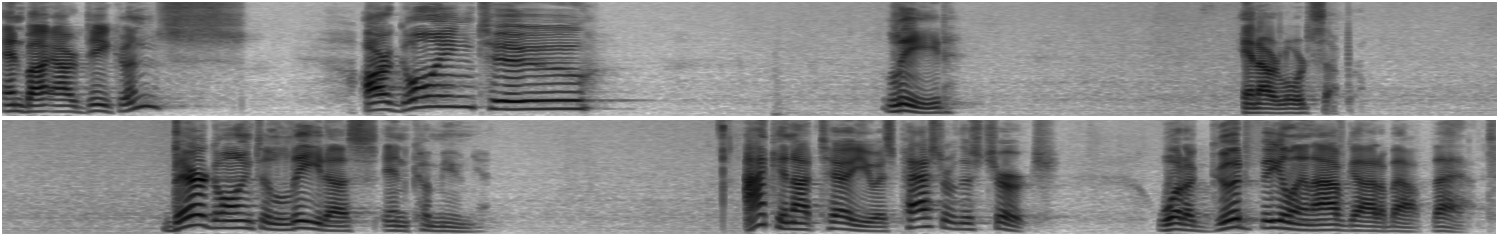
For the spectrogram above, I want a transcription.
and by our deacons are going to lead in our Lord's Supper. They're going to lead us in communion. I cannot tell you, as pastor of this church, what a good feeling I've got about that.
